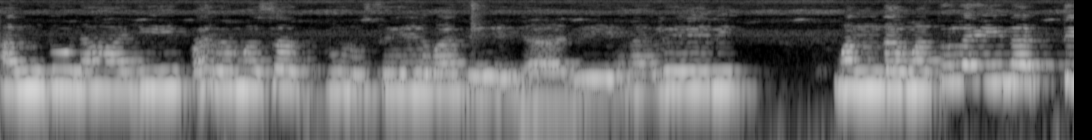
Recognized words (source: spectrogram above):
అందున ఈ పరమ సద్గురు సేవ చేయ నేనలేని మందమతులైనట్టి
